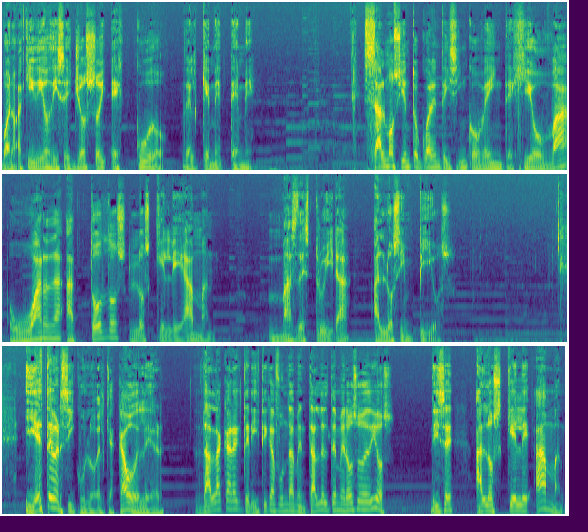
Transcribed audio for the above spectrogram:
Bueno, aquí Dios dice, yo soy escudo del que me teme. Salmo 145, 20. Jehová guarda a todos los que le aman, mas destruirá a los impíos. Y este versículo, el que acabo de leer, da la característica fundamental del temeroso de Dios. Dice, a los que le aman.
